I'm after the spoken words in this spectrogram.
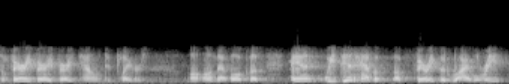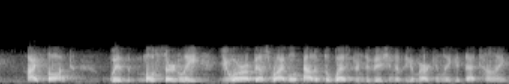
some very, very, very talented players on, on that ball club. And we did have a, a very good rivalry, I thought. With most certainly, you are our best rival out of the Western Division of the American League at that time.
